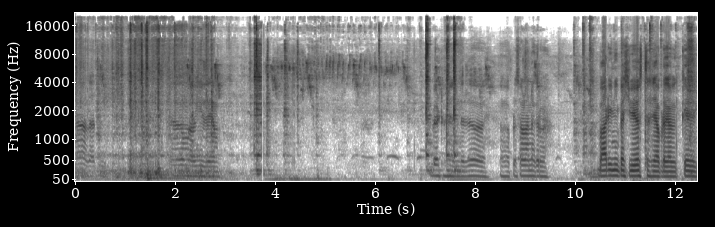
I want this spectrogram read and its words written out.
હા દાદી આવી એમ બેઠું છે અંદર આપણે શાળા ના કરવા બારીની પાછી વ્યવસ્થા છે, આપણે કે,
